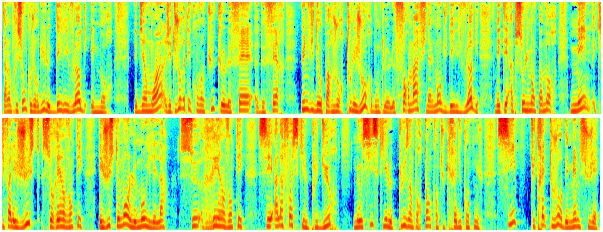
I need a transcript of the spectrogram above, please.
t'as l'impression qu'aujourd'hui le daily vlog est mort. Eh bien moi, j'ai toujours été convaincu que le fait de faire une vidéo par jour tous les jours, donc le, format finalement du daily vlog, n'était absolument pas mort, mais qu'il fallait juste se réinventer. Et justement, le mot il est là, se réinventer. C'est à la fois ce qui est le plus dur, mais aussi ce qui est le plus important quand tu crées du contenu. Si tu traites toujours des mêmes sujets,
